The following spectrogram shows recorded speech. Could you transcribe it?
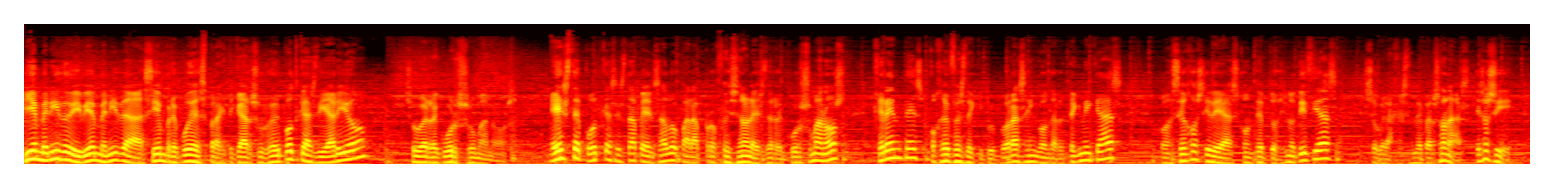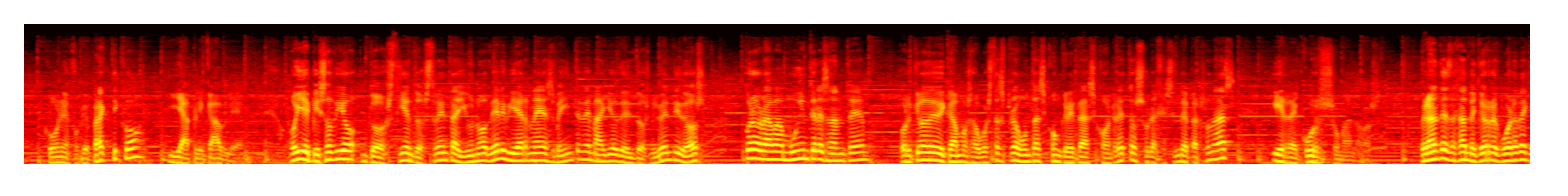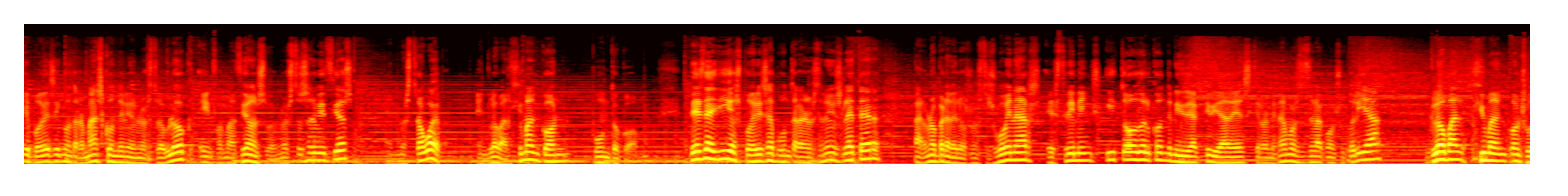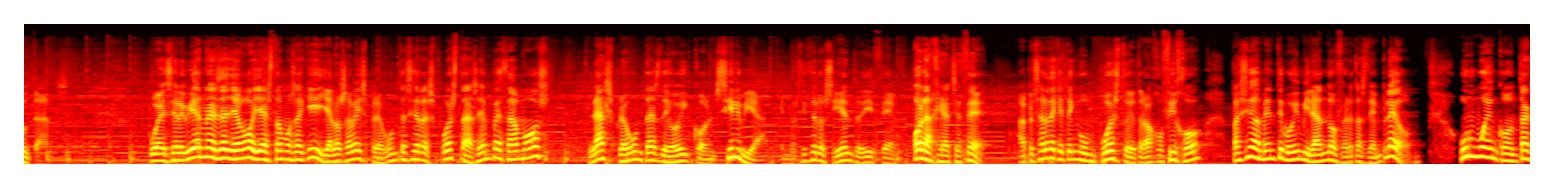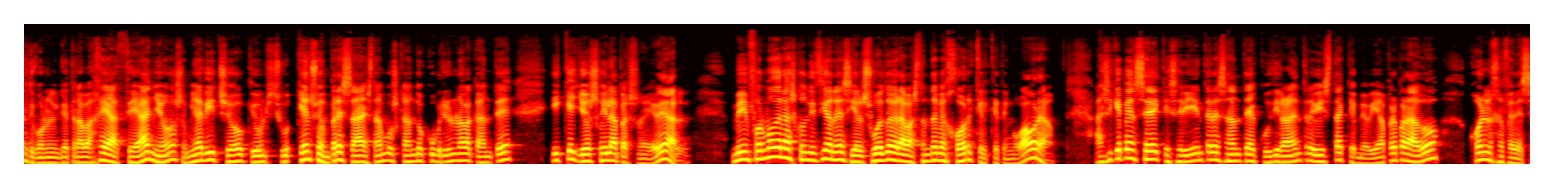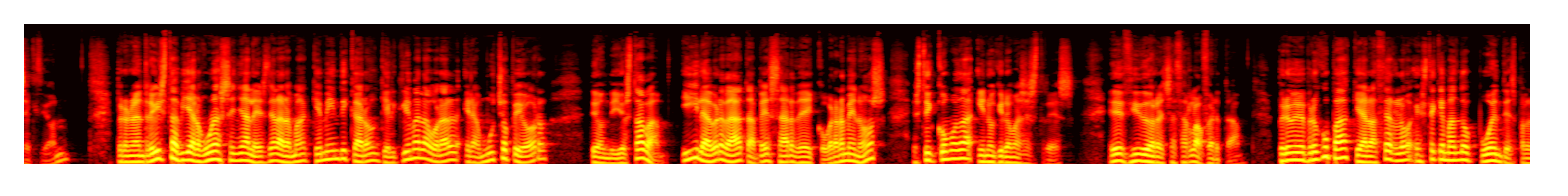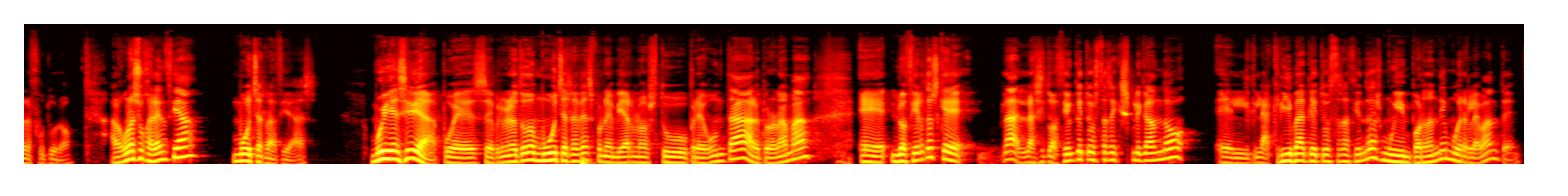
Bienvenido y bienvenida a Siempre puedes practicar surf, el podcast diario sobre recursos humanos. Este podcast está pensado para profesionales de recursos humanos, gerentes o jefes de equipo y podrás encontrar técnicas, consejos, ideas, conceptos y noticias sobre la gestión de personas. Eso sí, con un enfoque práctico y aplicable. Hoy episodio 231 del viernes 20 de mayo del 2022, programa muy interesante porque lo dedicamos a vuestras preguntas concretas con retos sobre gestión de personas y recursos humanos. Pero antes dejadme que os recuerde que podéis encontrar más contenido en nuestro blog e información sobre nuestros servicios en nuestra web, en globalhumancon.com. Desde allí os podréis apuntar a nuestra newsletter para no perderos nuestros webinars, streamings y todo el contenido de actividades que organizamos desde la consultoría Global Human Consultants. Pues el viernes ya llegó, ya estamos aquí, ya lo sabéis, preguntas y respuestas. Empezamos las preguntas de hoy con Silvia, que nos dice lo siguiente, dice, Hola GHC, a pesar de que tengo un puesto de trabajo fijo, pasivamente voy mirando ofertas de empleo. Un buen contacto con el que trabajé hace años me ha dicho que, en su empresa están buscando cubrir una vacante y que yo soy la persona ideal. Me informó de las condiciones y el sueldo era bastante mejor que el que tengo ahora. Así que pensé que sería interesante acudir a la entrevista que me había preparado con el jefe de sección. Pero en la entrevista vi algunas señales de alarma que me indicaron que el clima laboral era mucho peor de donde yo estaba. Y la verdad, a pesar de cobrar menos, estoy cómoda y no quiero más estrés. He decidido rechazar la oferta. Pero me preocupa que al hacerlo esté quemando puentes para el futuro. ¿Alguna sugerencia? Muchas gracias. Muy bien, Silvia. Pues eh, primero de todo, muchas gracias por enviarnos tu pregunta al programa. Eh, lo cierto es que la, situación que tú estás explicando, la criba que tú estás haciendo es muy importante y muy relevante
